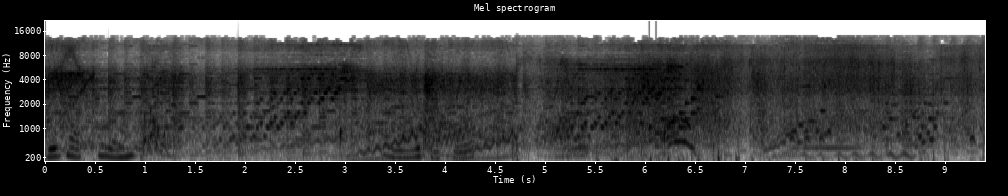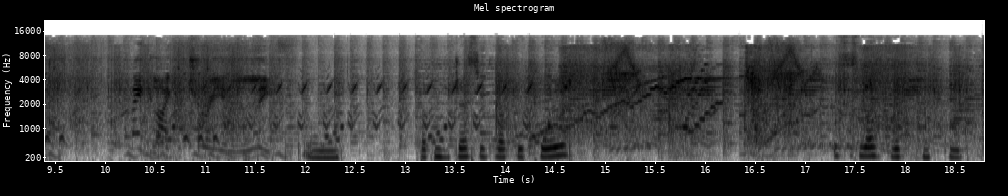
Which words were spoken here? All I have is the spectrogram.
Gegner führen. Der wird leaf. Ähm, einen Jesse gerade gekillt. Es läuft wirklich nicht gut.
